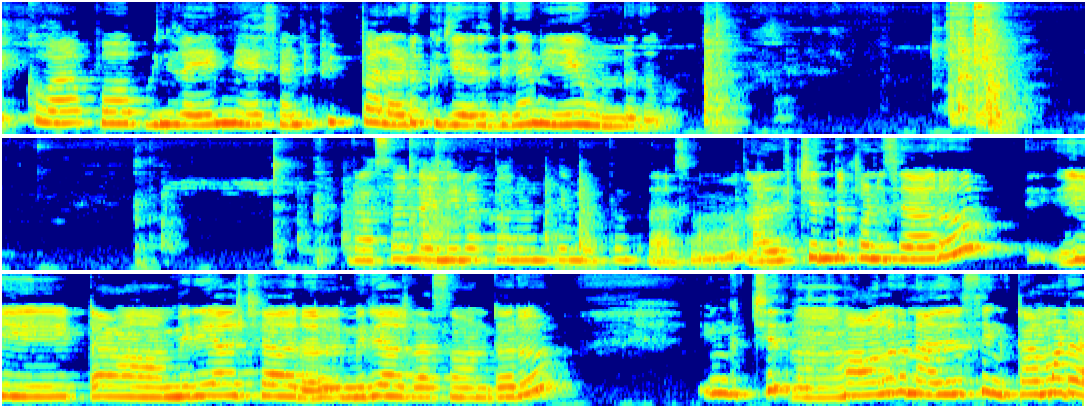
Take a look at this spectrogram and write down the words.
ఎక్కువ పోపు గింజలు అవన్నీ వేసి అంటే పిప్పాలు అడుగు చేరుద్ది కానీ ఏం ఉండదు. రసాలు ఎన్ని రకాలు ఉంటాయి మొత్తం? రసం అది చింతపండు చారు ఈ టా మిరియాల చారు మిరియాల రసం అంటారు. ఇంక చి మామూలుగా నాకు తెలిసి ఇంక టమాటా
